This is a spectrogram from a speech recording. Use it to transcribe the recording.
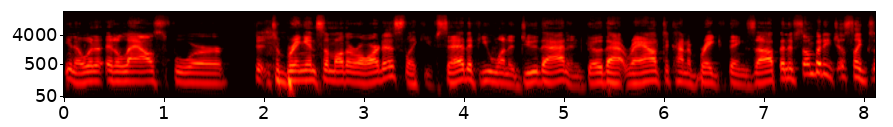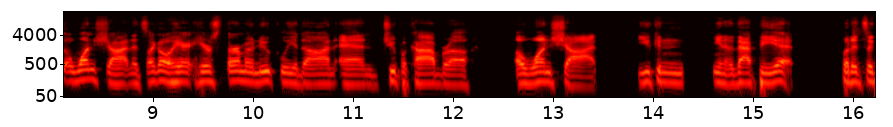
you know it, it allows for to, to bring in some other artists, like you've said, if you want to do that and go that route to kind of break things up. And if somebody just likes a one shot and it's like, oh, here here's thermonucleodon and chupacabra, a one shot you can, you know, that be it. But it's a,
